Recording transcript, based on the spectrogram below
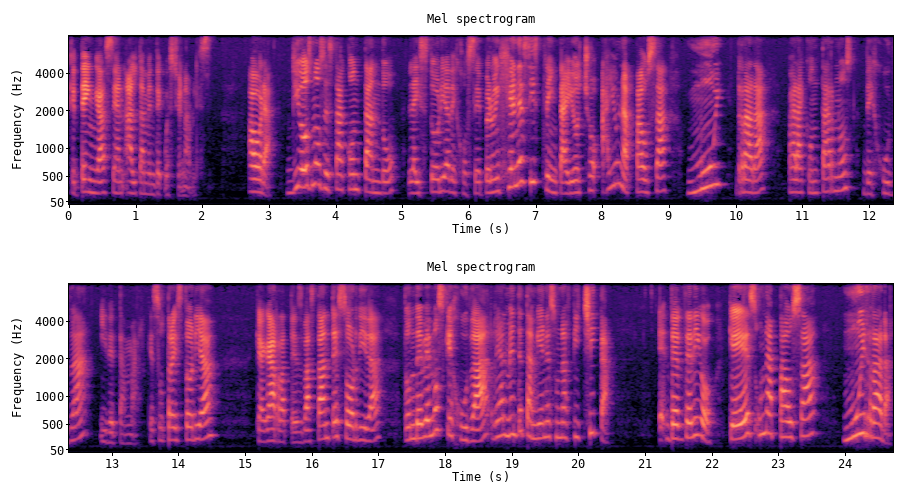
que tenga sean altamente cuestionables. Ahora, Dios nos está contando la historia de José, pero en Génesis 38 hay una pausa muy rara para contarnos de Judá y de Tamar, que es otra historia que agárrate, es bastante sórdida, donde vemos que Judá realmente también es una fichita. Eh, te digo que es una pausa muy rara.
